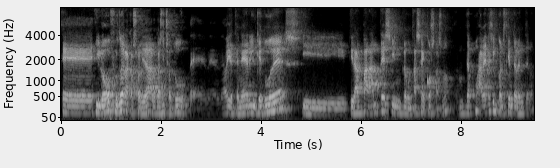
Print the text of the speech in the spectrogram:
y luego, fruto de la casualidad, lo que has dicho tú, oye, tener inquietudes y tirar para adelante sin preguntarse cosas, ¿no? A veces inconscientemente, ¿no?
